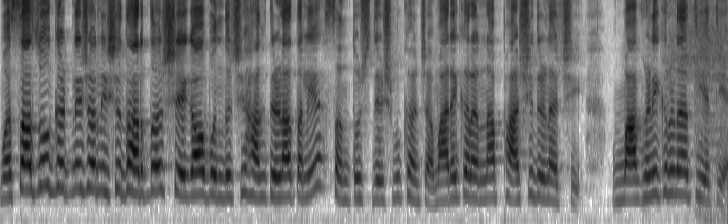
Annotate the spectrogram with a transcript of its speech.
मसाजोग घटनेच्या निषेधार्थ शेगाव बंदची हाक देण्यात आली आहे. संतोष देशमुखांच्या मारेकरांना फाशी देण्याची मागणी करण्यात येते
